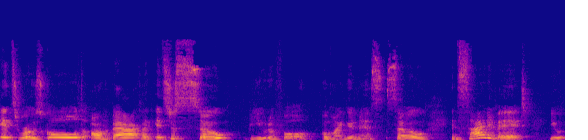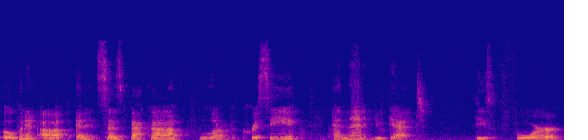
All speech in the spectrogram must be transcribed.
it's rose gold on the back, like it's just so beautiful. Oh my goodness. So inside of it, you open it up and it says Becca Love Chrissy, and then you get these four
